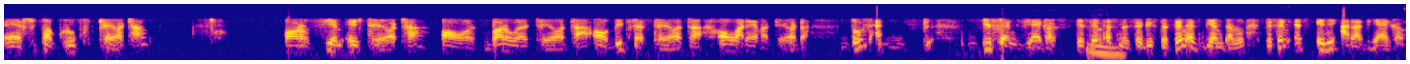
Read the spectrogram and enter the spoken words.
uh, a super group Toyota, or CMH Toyota, or Burwell Toyota, or Bidvest Toyota, or whatever Toyota, those are d- different vehicles. The same mm. as Mercedes, the same as BMW, the same as any other vehicle.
